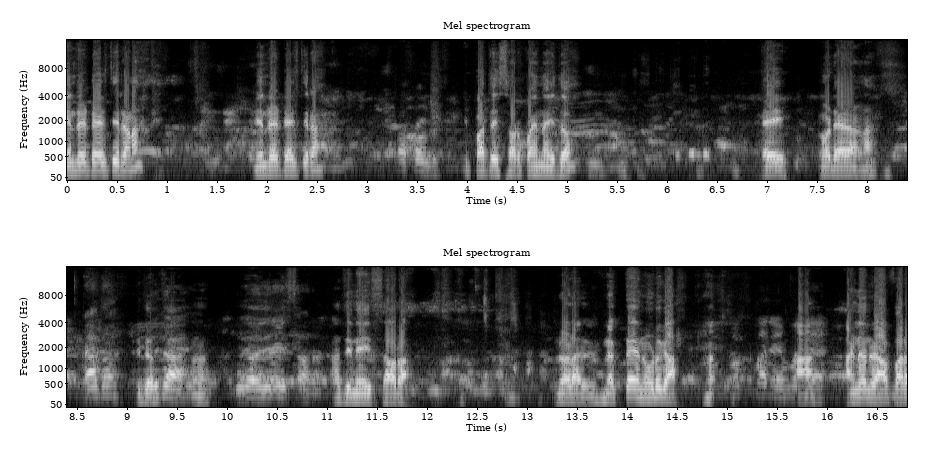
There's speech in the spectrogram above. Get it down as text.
ಏನ್ ರೇಟ್ ಹೇಳ್ತೀರಣ ಏನ್ ರೇಟ್ ಹೇಳ್ತೀರಾ? ಇಪ್ಪತ್ತೈದು ಸಾವಿರ ರೂಪಾಯಿನ ಇದು ಏಯ್, ನೋಡಿ ಹೇಳಣ್ಣ. ಇದು. ಹದಿನೈದು ಸಾವಿರ. ನೋಡಲ್ಲಿ ನಗ್ತೇನು ಹುಡುಗ. ಅಣ್ಣನ ವ್ಯಾಪಾರ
